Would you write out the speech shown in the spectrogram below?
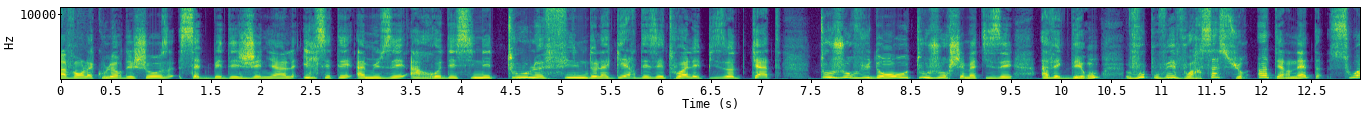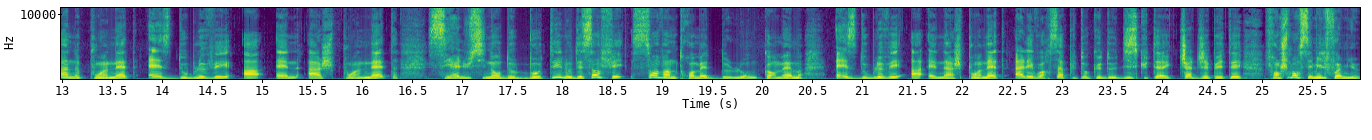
Avant la couleur des choses, cette BD géniale, il s'était amusé à redessiner tout le film de la guerre des étoiles épisode 4, toujours vu d'en haut, toujours schématisé avec des ronds. Vous pouvez voir ça sur internet, swan.net, S-W-A-N-H.net. C'est hallucinant de beauté, le dessin fait 123 mètres de long quand même, S-W-A-N-H.net. Allez voir ça plutôt que de discuter avec ChatGPT, franchement c'est mille fois mieux.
